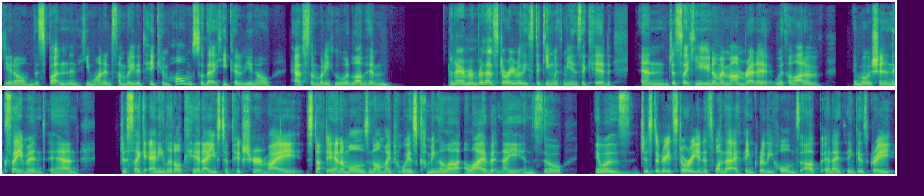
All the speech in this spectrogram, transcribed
you know this button. And he wanted somebody to take him home so that he could you know have somebody who would love him and I remember that story really sticking with me as a kid. And just like you, you know, my mom read it with a lot of emotion and excitement. And just like any little kid, I used to picture my stuffed animals and all my mm-hmm. toys coming al- alive at night. And so it was just a great story. And it's one that I think really holds up and I think is great,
